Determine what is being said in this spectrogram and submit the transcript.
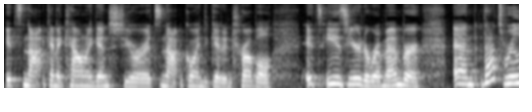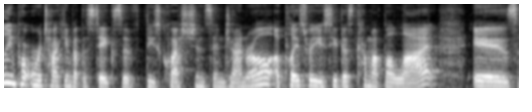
it's not going to count against you or it's not going to get in trouble, it's easier to remember. And that's really important when we're talking about the stakes of these questions in general. A place where you see this come up a lot is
